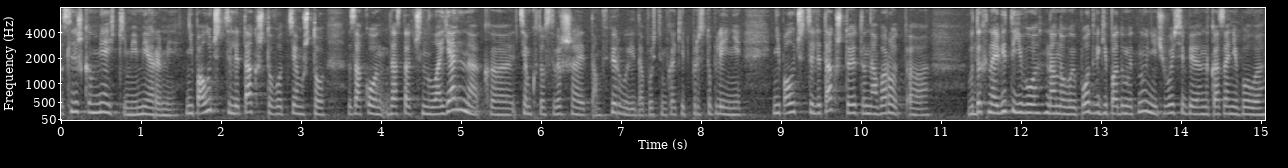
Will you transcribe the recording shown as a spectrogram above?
слишком мягкими мерами? Не получится ли так, что вот тем, что закон достаточно лояльно к тем, кто совершает там впервые, допустим, какие-то преступления, не получится ли так, что это наоборот э, вдохновит его на новые подвиги, подумает, ну ничего себе, наказание было,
